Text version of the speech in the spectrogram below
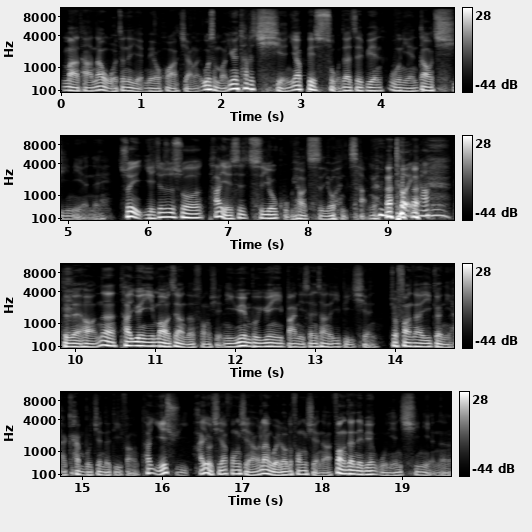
骂他，那我真的也没有话讲了。为什么？因为他的钱要被锁在这边五年到七年呢，所以也就是说，他也是持有股票持有很长啊。对啊，对不对？哈，那他愿意冒这样的风险，你愿不愿意把你身上的一笔钱就放在一个你还看不见的地方？它也许还有其他风险啊，烂尾楼的风险啊，放在那边五年七年呢？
